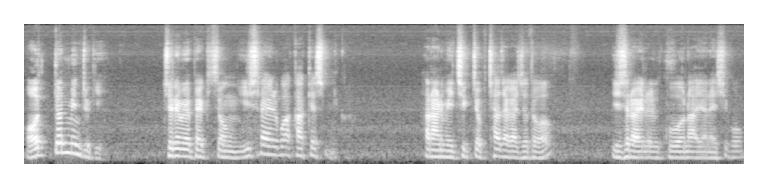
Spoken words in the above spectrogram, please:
어떤 민족이 주님의 백성 이스라엘과 같겠습니까? 하나님이 직접 찾아가셔서 이스라엘을 구원하여 내시고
